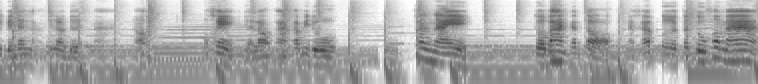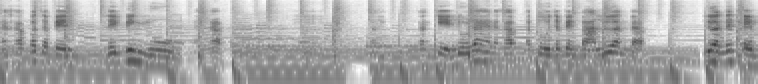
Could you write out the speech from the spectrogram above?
จะเป็นด้านหลังที่เราเดินมาเนาะโอเค เดี๋ยวเราพาเข้าไปดูข้างในตัวบ้านกันต่อนะครับ เปิดประตูเข้ามานะครับ ก็จะเป็น living room นะครับสังเกตดูได้นะครับ ประตูจะเป็นบานเลื่อนแบบเลื่อนได้เต็ม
